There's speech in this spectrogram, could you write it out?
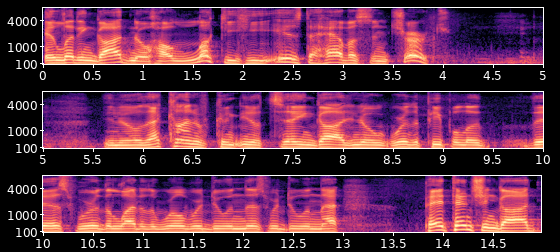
and letting God know how lucky He is to have us in church. You know, that kind of, you know, saying, God, you know, we're the people of this, we're the light of the world, we're doing this, we're doing that. Pay attention, God.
